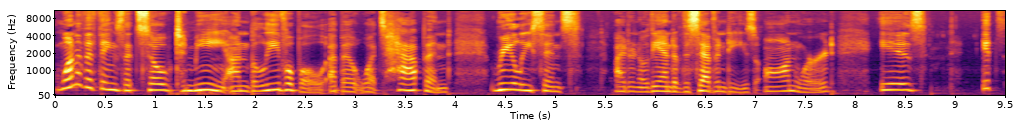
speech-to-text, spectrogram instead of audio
one of the things that's so, to me, unbelievable about what's happened really since I don't know, the end of the 70s onward, is it's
